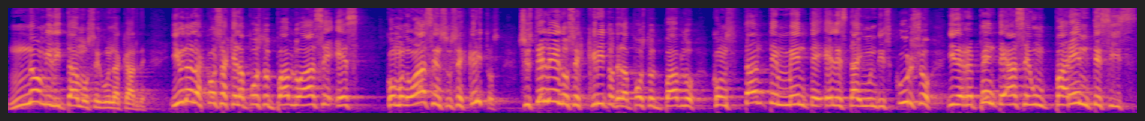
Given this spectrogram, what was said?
no militamos según la carne. Y una de las cosas que el apóstol Pablo hace es como lo hace en sus escritos. Si usted lee los escritos del apóstol Pablo, constantemente él está en un discurso y de repente hace un paréntesis.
